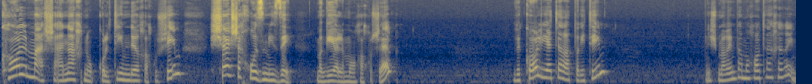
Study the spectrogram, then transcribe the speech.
כל מה שאנחנו קולטים דרך החושים, 6% מזה מגיע למוח החושב, וכל יתר הפריטים נשמרים במוחות האחרים.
